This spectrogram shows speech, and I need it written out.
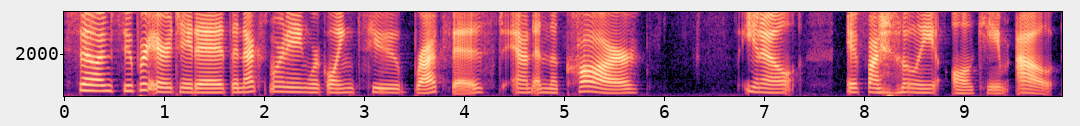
So I'm super irritated. The next morning, we're going to breakfast, and in the car, you know, it finally all came out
